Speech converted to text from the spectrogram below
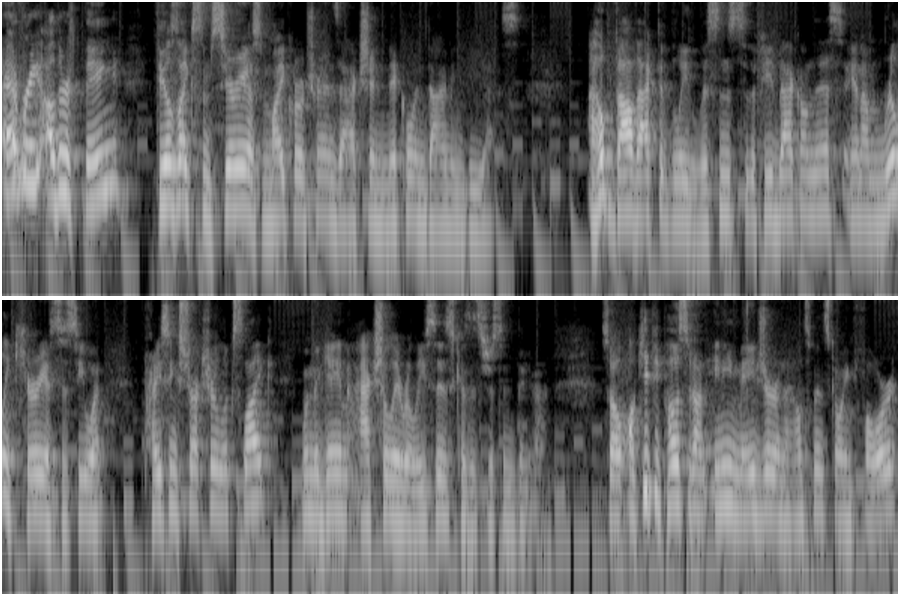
every other thing feels like some serious microtransaction nickel and diming BS. I hope Valve actively listens to the feedback on this, and I'm really curious to see what pricing structure looks like when the game actually releases because it's just in beta. So I'll keep you posted on any major announcements going forward.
